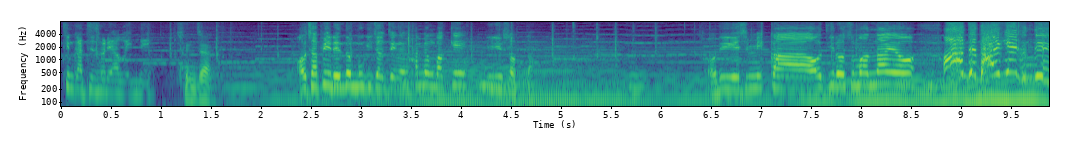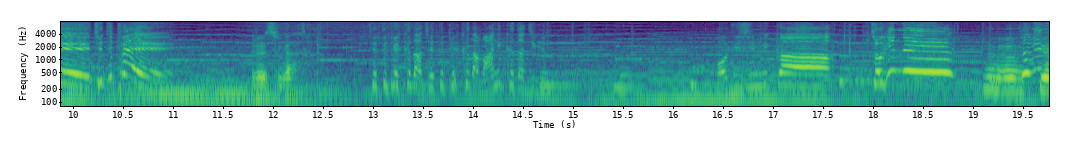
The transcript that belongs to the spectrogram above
팀 같은 소리 하고 있네. 진짜. 어차피 랜덤 무기 전쟁은 한 명밖에 이길 수 없다. 어디 계십니까? 어디로 숨었나요? 아 내 날개! 근데! 제트팩! 이럴 수가. 제트팩 크다 제트팩 크다. 많이 크다 지금. 어디십니까? 저기 있네! 튀어.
